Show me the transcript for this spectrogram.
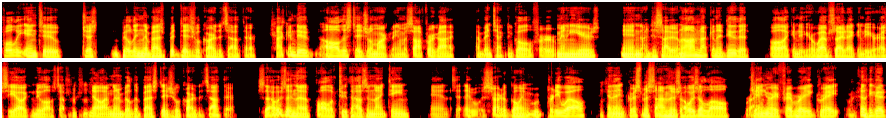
fully into just building the best digital card that's out there. I can do all this digital marketing. I'm a software guy. I've been technical for many years and I decided, no, I'm not going to do that. Oh, I can do your website. I can do your SEO. I can do all the stuff. no, I'm going to build the best digital card that's out there. So that was in the fall of 2019 and it started going pretty well. And mm-hmm. then Christmas time, there's always a lull. Right. January, February, great, really good.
